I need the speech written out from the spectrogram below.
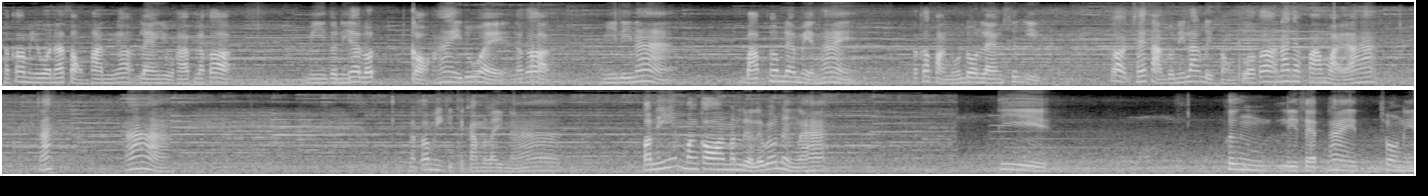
แล้วก็มีโบนัสสองพันก็แรงอยู่ครับ แล้วก็มีตัวนี้ก็ลดเกาะให้ด้วย แล้วก็มีลีน่าบัฟเพิ่มดาเมจให้ แล้วก็ฝั่งนู้นโดนแรงขึ้นอีก ก็ใช้สามตัวนี้ลากดึกสองตัวก็น่าจะฟาร์มไหวแล้วฮะ นะ อ่า แล้วก็มีกิจกรรมอะไรอีกนะ ตอนนี้มังกรมันเหลือเลเวลหนึ่งแล้วฮะ ที่เพิ่งรีเซ็ตให้ช่วงนี้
